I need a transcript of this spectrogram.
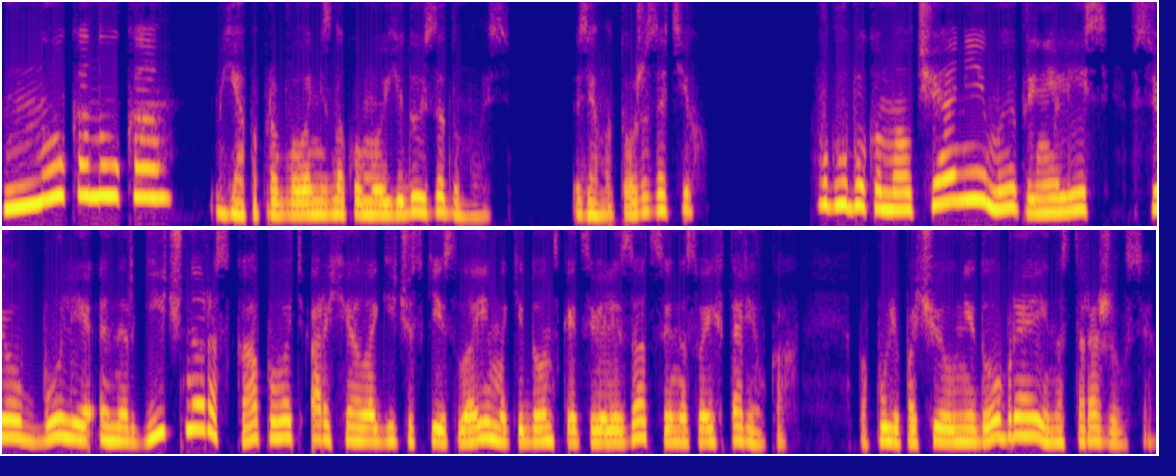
«Ну-ка, ну-ка!» Я попробовала незнакомую еду и задумалась. Зяма тоже затих. В глубоком молчании мы принялись все более энергично раскапывать археологические слои македонской цивилизации на своих тарелках. Папуля почуял недоброе и насторожился.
